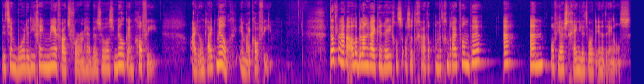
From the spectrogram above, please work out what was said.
Dit zijn woorden die geen meervoudsvorm hebben, zoals milk en coffee. I don't like milk in my coffee. Dat waren alle belangrijke regels als het gaat om het gebruik van the, a, an of juist geen lidwoord in het Engels.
